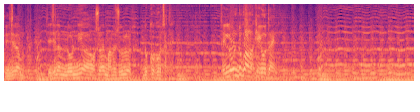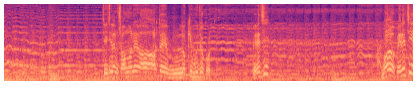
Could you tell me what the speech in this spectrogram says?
চেয়েছিলাম চেয়েছিলাম লোন নিয়ে অসহায় মানুষগুলোর দুঃখ ঘোচাতে। সেই লোনটুকু আমাকে কেউ দেয়নি। চেয়েছিলাম সম্মানের অর্থে লক্ষ্মী পুজো করতে। পেরেছি? বলো, পেরেছি?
